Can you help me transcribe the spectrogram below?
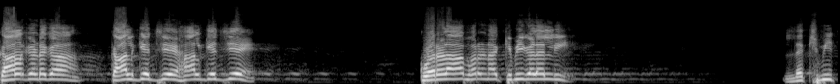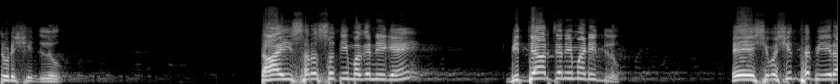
ಕಾಲ್ಗಡಗ, ಕಾಲ್ಗೆಜ್ಜೆ, ಹಾಲ್ಗೆಜ್ಜೆ ಕೊರಳಾಭರಣ ಕಿವಿಗಳಲ್ಲಿ ಲಕ್ಷ್ಮಿ ತುಡಿಸಿದ್ಲು. ತಾಯಿ ಸರಸ್ವತಿ ಮಗನಿಗೆ ವಿದ್ಯಾರ್ಜನೆ ಮಾಡಿದ್ಲು. ಏ ಶಿವಸಿದ್ಧ ಬೀರ,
